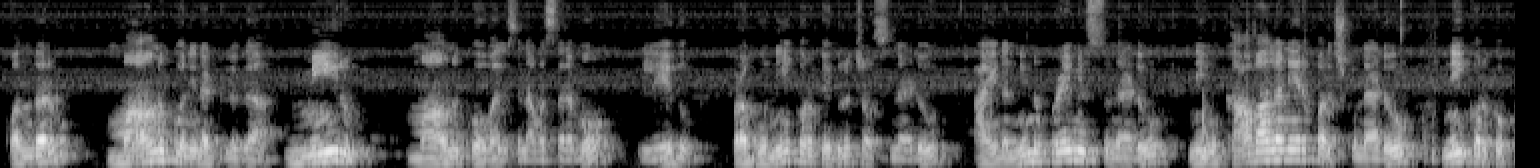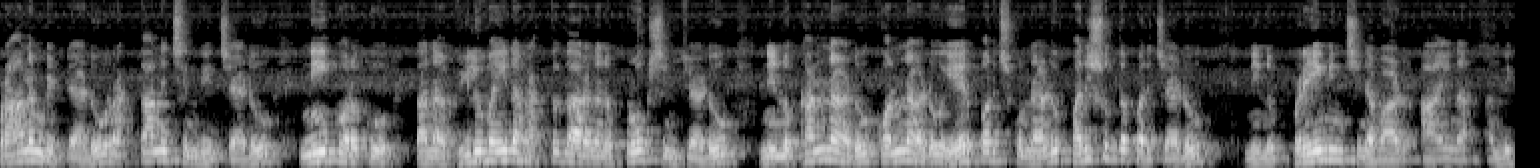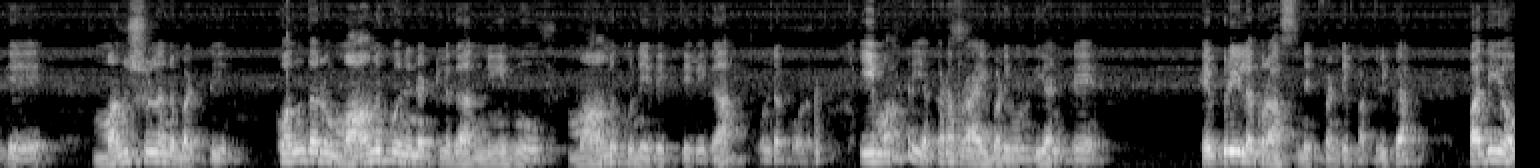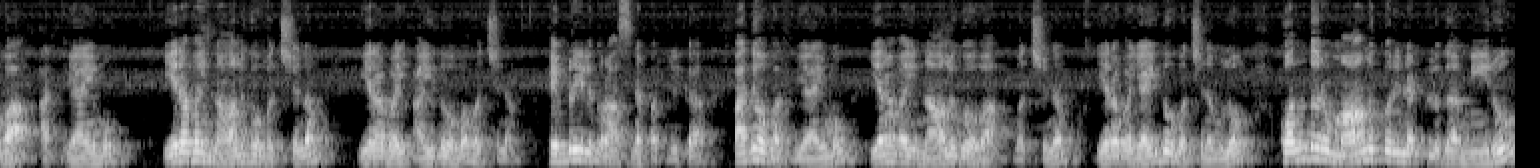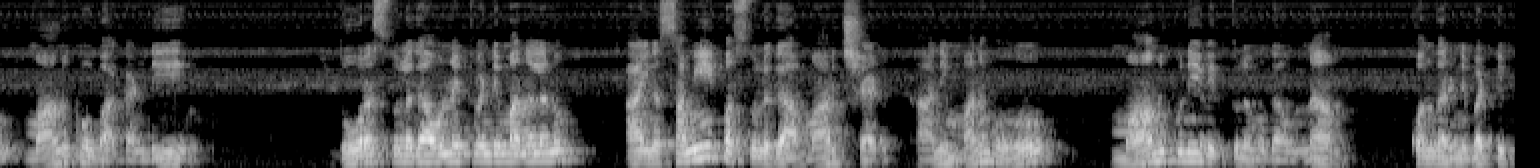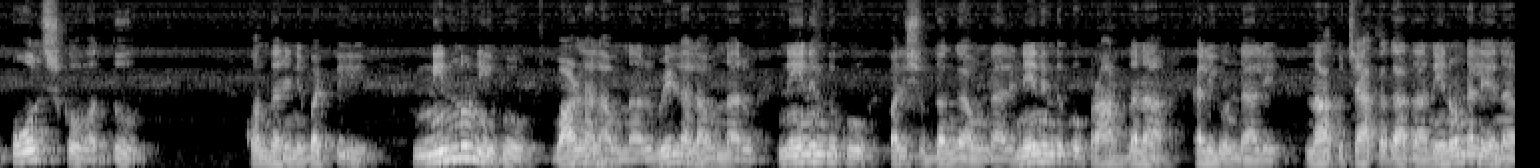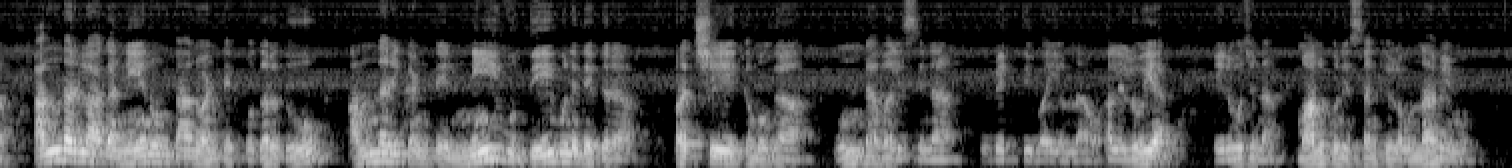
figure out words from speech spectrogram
కొందరు మానుకొనినట్లుగా మీరు మానుకోవలసిన అవసరము లేదు. ప్రభు నీ కొరకు ఎదురు చూస్తున్నాడు. ఆయన నిన్ను ప్రేమిస్తున్నాడు నీవు కావాలని ఏర్పరచుకున్నాడు నీ కొరకు ప్రాణం పెట్టాడు రక్తాన్ని చిందించాడు నీ కొరకు తన విలువైన రక్తధారణను ప్రోక్షించాడు నిన్ను కన్నాడు కొన్నాడు ఏర్పరచుకున్నాడు పరిశుద్ధపరిచాడు నిన్ను ప్రేమించిన వాడు ఆయన. అందుకే మనుషులను బట్టి కొందరు మానుకొనినట్లుగా నీవు మానుకునే వ్యక్తివిగా ఉండకూడదు. ఈ మాట ఎక్కడ వ్రాయబడి ఉంది అంటే హెబ్రీలకు రాసినటువంటి పత్రిక పదియవ అధ్యాయము ఇరవై నాలుగో వచనం ఇరవై ఐదవ వచనం. హెబ్రీలకు రాసిన పత్రిక పదవ అధ్యాయము ఇరవై నాలుగవ వచనం ఇరవై ఐదో వచనములో కొందరు మానుకొనినట్లుగా మీరు మానుకోబాకండి. దూరస్తులుగా ఉన్నటువంటి మనలను ఆయన సమీపస్తులుగా మార్చాడు. కానీ మనము మానుకునే వ్యక్తులముగా ఉన్నాం. కొందరిని బట్టి పోల్చుకోవద్దు. కొందరిని బట్టి నిన్ను నీవు వాళ్ళు అలా ఉన్నారు వీళ్ళు అలా ఉన్నారు. నేనెందుకు పరిశుద్ధంగా ఉండాలి? నేనెందుకు ప్రార్థన కలిగి ఉండాలి? నాకు చేత కాదా? నేనుండలేనా? అందరిలాగా నేనుంటాను అంటే కుదరదు. అందరికంటే నీవు దేవుని దగ్గర ప్రత్యేకముగా ఉండవలసిన వ్యక్తివై ఉన్నావు. హల్లెలూయ. ఈ రోజున మానుకునే సంఖ్యలో ఉన్నావేమో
